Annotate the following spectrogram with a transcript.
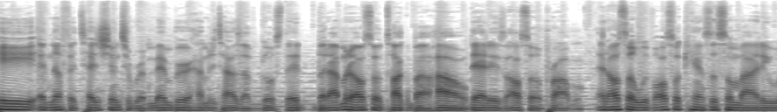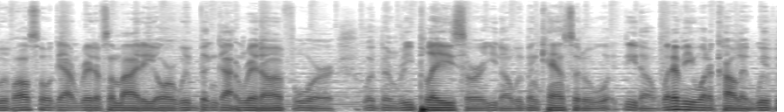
pay enough attention to remember how many times I've ghosted, but I'm gonna also talk about how that is also a problem. And also, we've also canceled somebody, we've also gotten rid of somebody, or we've been gotten rid of, or we've been replaced, or you know, we've been canceled, or you know, whatever you want to call it. We've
